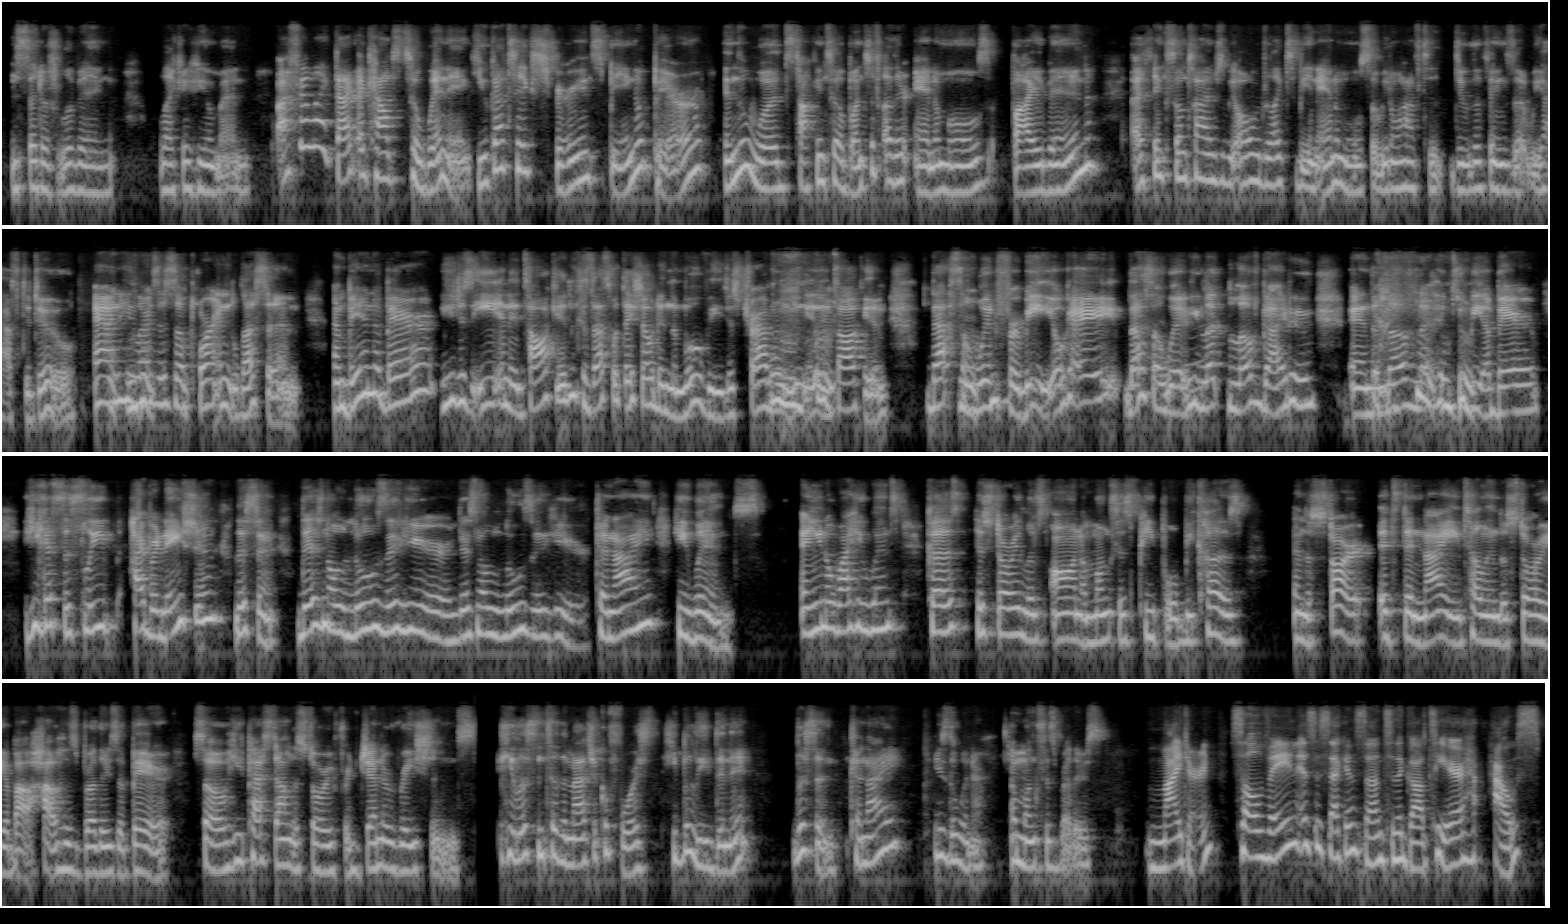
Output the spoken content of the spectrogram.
instead of living like a human. I feel like that accounts to winning. You got to experience being a bear in the woods, talking to a bunch of other animals, vibing, I think sometimes we all would like to be an animal so we don't have to do the things that we have to do. And he mm-hmm. learns this important lesson. And being a bear, you just eating and talking, because that's what they showed in the movie, just traveling, mm-hmm. eating and talking. That's a mm-hmm. win for me, okay? That's a win. He let love guide him, and the love led him to be a bear. He gets to sleep, hibernation. Listen, there's no losing here. There's no losing here. Can I? he wins and you know why he wins? Because his story lives on amongst his people. Because in the start, it's Denahi telling the story about how his brother's a bear. So he passed down the story for generations. He listened to the magical force, he believed in it. Listen, Kenai, he's the winner amongst his brothers. My turn. Sylvain is the second son to the Gautier house.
